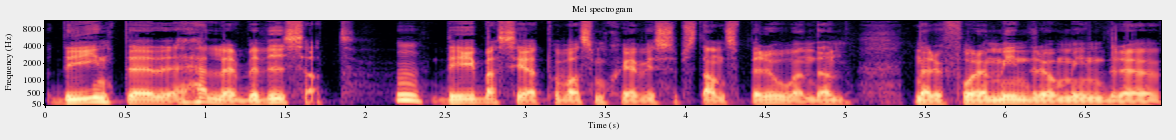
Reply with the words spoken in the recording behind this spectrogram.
Det är inte heller bevisat. Mm. Det är baserat på vad som sker vid substansberoenden. När du får en mindre och mindre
